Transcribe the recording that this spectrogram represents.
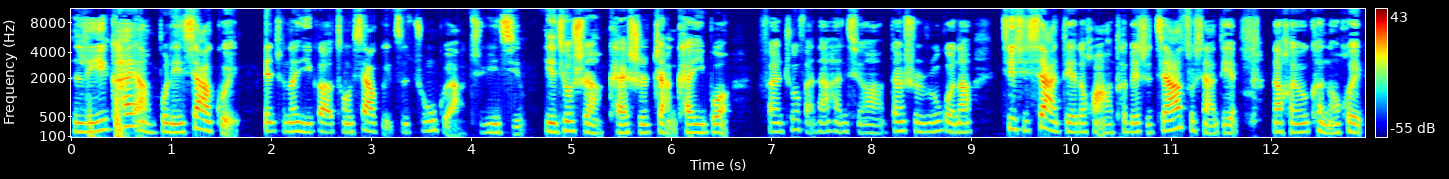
离开啊布林下轨，变成了一个从下轨至中轨啊去运行，也就是啊开始展开一波。反抽反弹行情啊，但是如果呢继续下跌的话啊，特别是加速下跌，那很有可能会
